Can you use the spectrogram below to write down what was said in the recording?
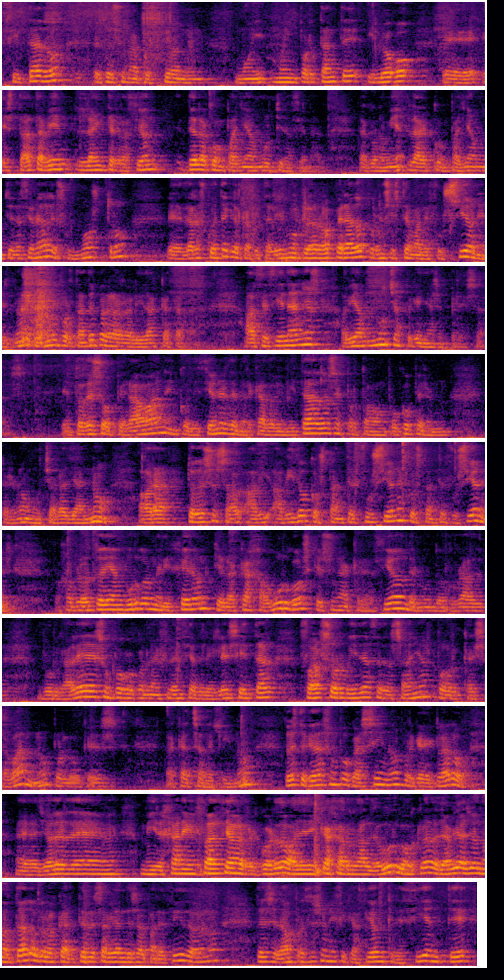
citado, esto es una cuestión muy, muy importante, y luego eh, está también la integración de la compañía multinacional. La, economía, la compañía multinacional es un monstruo. Eh, daros cuenta que el capitalismo, claro, ha operado por un sistema de fusiones, ¿no? que es muy importante para la realidad catalana. Hace 100 años había muchas pequeñas empresas. Entonces operaban en condiciones de mercado limitados, exportaban un poco, pero, pero no mucho. Ahora ya no. Ahora todo eso ha, ha habido constantes fusiones, constantes fusiones. Por ejemplo, el otro día en Burgos me dijeron que la Caja Burgos, que es una creación del mundo rural burgalés, un poco con la influencia de la iglesia y tal, fue absorbida hace dos años por CaixaBank, ¿no? Por lo que es la cacha de aquí, ¿no? Entonces te quedas un poco así, ¿no? Porque, claro, eh, yo desde mi lejana infancia me recuerdo allí en Caja Rural de Burgos, claro, ya había yo notado que los carteles habían desaparecido, ¿no? Entonces era un proceso de unificación creciente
